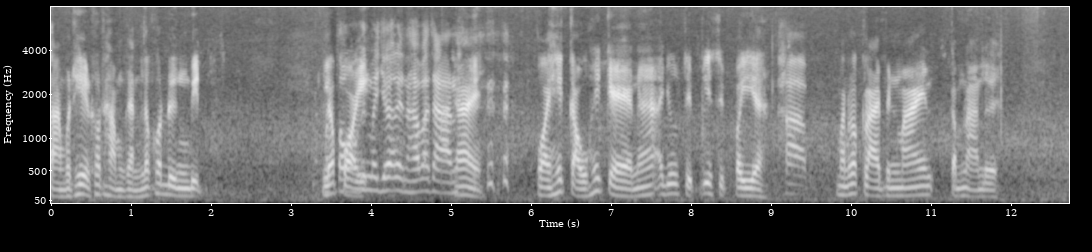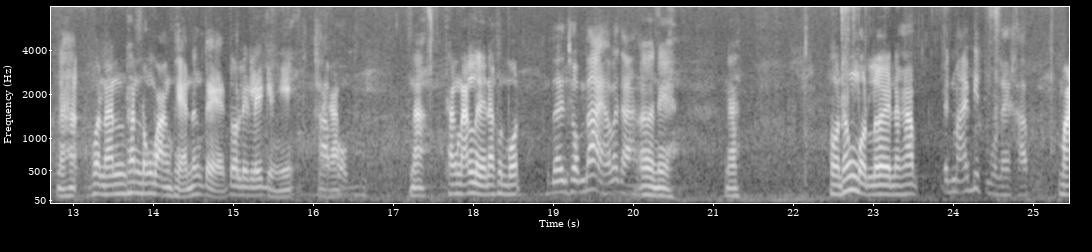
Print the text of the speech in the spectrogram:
ต่างประเทศเขาทำกัน แล้วก็ดึงบิด แล้วปล่อยมันโตขึ้นมาเยอะเลยนะครับ อาจารย์ใช่ ปล่อยให้เก่าให้แก่นะฮะอายุสิบยี่สิบปีอะครับ มันก็กลายเป็นไม้ตำนานเลยนะฮะเพราะฉะนั้นท่านต้องวางแผนตั้งแต่ต้นเล็ก ๆ อย่างนี้ครับนะผม นะทั้งนั้นเลยนะคุณมดเดินชมได้ครับอาจารย์ เออเนี่ยนะโอ้ทั้งหมดเลยนะครับ เป็นไม้บิดหมดเลยครับ ไม้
